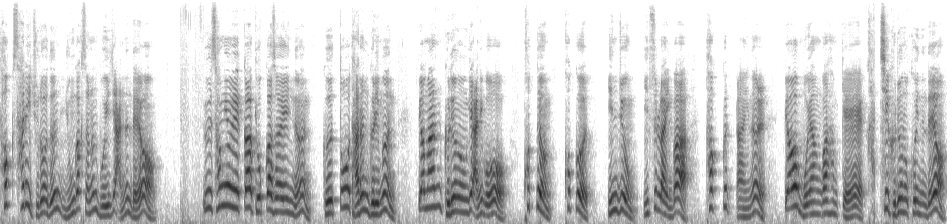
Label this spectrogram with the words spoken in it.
턱 살이 줄어든 윤곽선은 보이지 않는데요. 그 성형외과 교과서에 있는 그 또 다른 그림은 뼈만 그려놓은 게 아니고 콧등, 코끝, 인중, 입술 라인과 턱 끝 라인을 뼈 모양과 함께 같이 그려놓고 있는데요.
